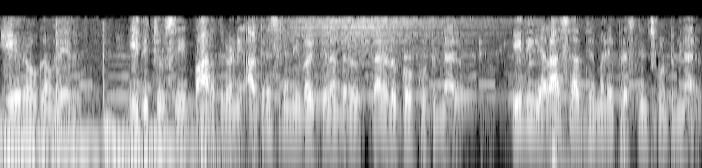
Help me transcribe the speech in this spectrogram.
ఏ రోగం లేదు. ఇది చూసి భారత్లోని అగ్రశ్రేణి వైద్యులందరూ తరలుగోకుంటున్నారు ఇది ఎలా సాధ్యమని ప్రశ్నించుకుంటున్నారు.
